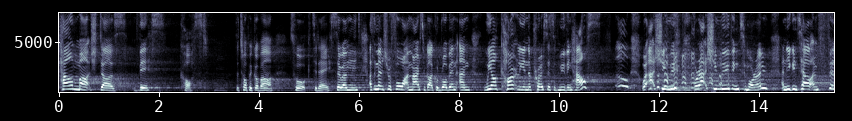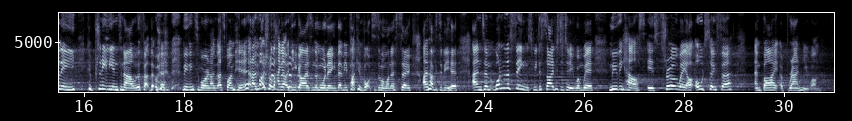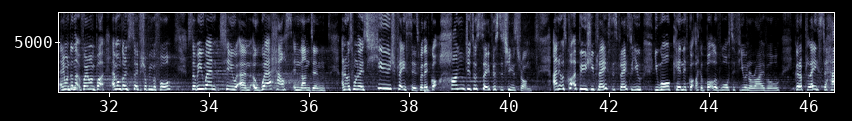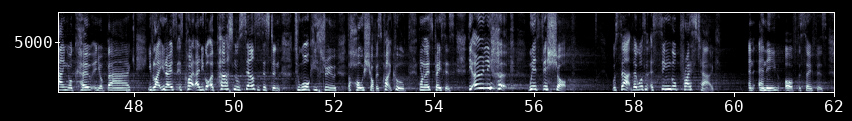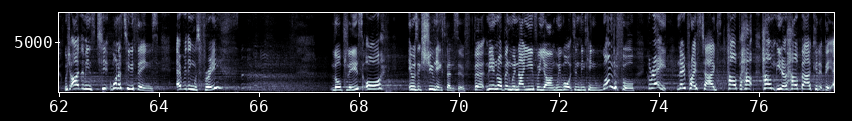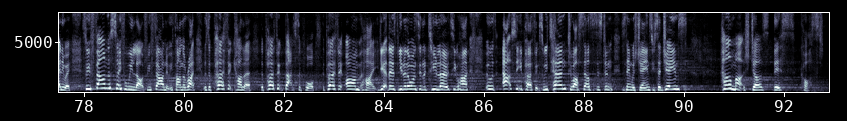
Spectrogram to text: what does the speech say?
How much does this cost. It's the topic of our talk today. So, um, as I mentioned before, I'm married to a guy called Robin, and we are currently in the process of moving house. we're actually, we're actually moving tomorrow, and you can tell I'm fully, completely in denial with the fact that we're moving tomorrow, and I, that's why I'm here. And I'd much rather hang out with you guys in the morning than be packing boxes, if I'm honest. So I'm happy to be here. And um, one of the things we decided to do when we're moving house is throw away our old sofa and buy a brand new one. Anyone done that before? Anyone, but, anyone gone sofa shopping before? So we went to um, a warehouse in London, and it was one of those huge places where they've got hundreds of sofas to choose from. And it was quite a bougie place, this place, where you, you walk in, they've got like a bottle of water for you on arrival. You've got a place to hang your coat and your bag. You've like, you know, it's, it's quite, and you've got a personal sales assistant to walk you through the whole shop. It's quite cool, one of those places. The only hook with this shop was that there wasn't a single price tag and any of the sofas, which either means two, one of two things. Everything was free, Lord please, or it was extremely expensive. But me and Robin were naive, we're young. We walked in thinking, wonderful, great, no price tags. How, how, how, you know, how bad could it be? Anyway, so we found the sofa we loved. We found it. We found the right. It was the perfect color, the perfect back support, the perfect arm height. You get those, you know, the ones that are too low, too high. It was absolutely perfect. So we turned to our sales assistant. His name was James. We said, James, how much does this cost?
